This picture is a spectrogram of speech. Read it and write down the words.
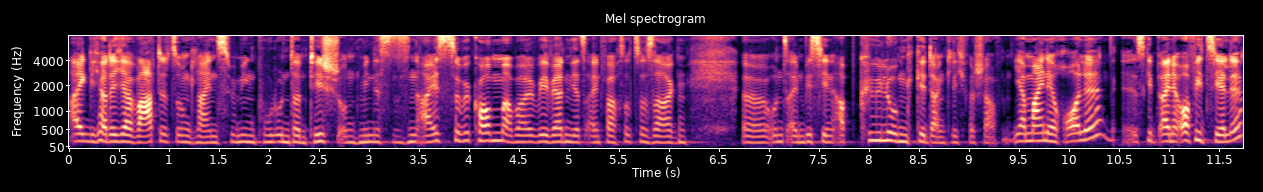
Eigentlich hatte ich erwartet, so einen kleinen Swimmingpool unterm Tisch und mindestens ein Eis zu bekommen, aber wir werden jetzt einfach sozusagen äh, uns ein bisschen Abkühlung gedanklich verschaffen. Ja, meine Rolle, es gibt eine offizielle,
